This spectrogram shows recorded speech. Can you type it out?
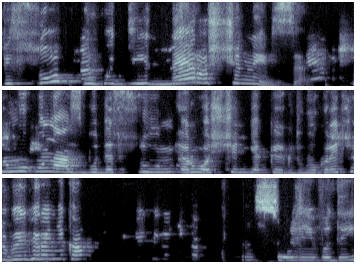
пісок у воді не розчинився, тому у нас буде сум... розчин яких двох речовин, Вероніка? Солі і води.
